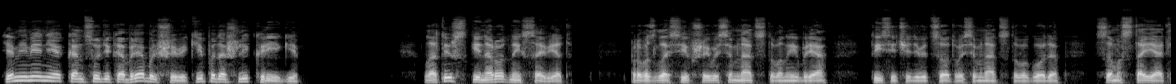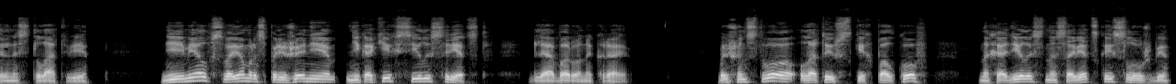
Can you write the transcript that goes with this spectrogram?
Тем не менее, к концу декабря большевики подошли к Риге. Латышский народный совет, провозгласивший 18 ноября 1918 года самостоятельность Латвии, не имел в своем распоряжении никаких сил и средств для обороны края. Большинство латышских полков находилось на советской службе,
